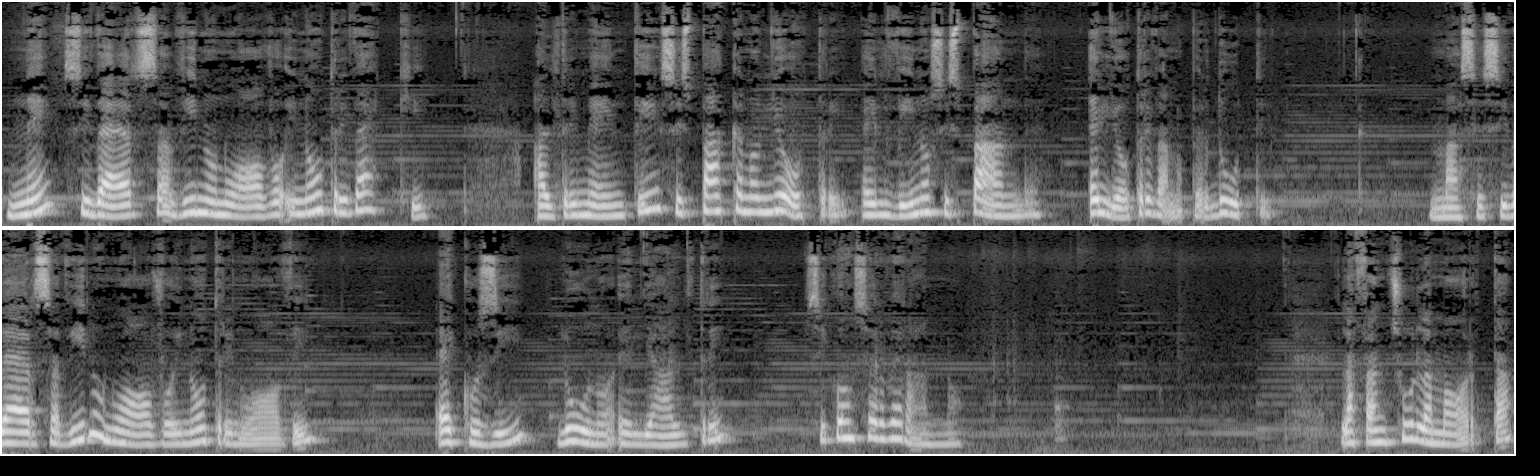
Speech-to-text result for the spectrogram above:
Né si versa vino nuovo in otri vecchi, altrimenti si spaccano gli otri e il vino si spande e gli otri vanno perduti. Ma se si versa vino nuovo in otri nuovi, è così l'uno e gli altri si conserveranno. La fanciulla morta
